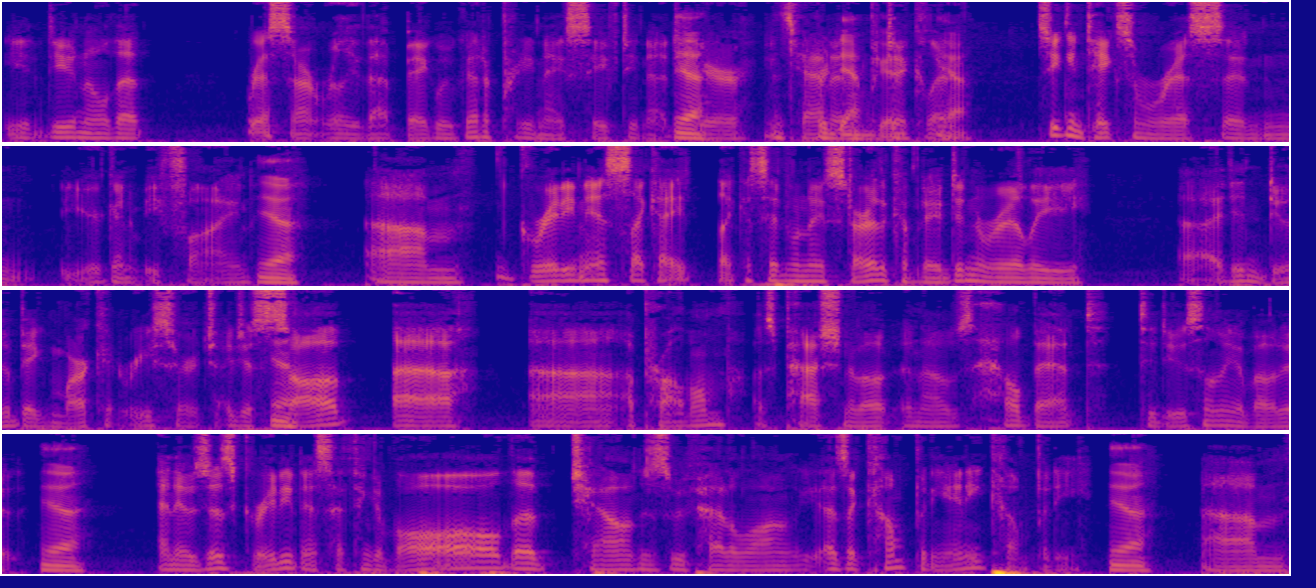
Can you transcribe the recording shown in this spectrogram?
you do know that risks aren't really that big. We've got a pretty nice safety net here in it's Canada in particular. So you can take some risks and you're going to be fine. Yeah, Um, grittiness, like I like I said when I started the company, I didn't really, uh, I didn't do a big market research. I just saw uh, uh, a problem I was passionate about, and I was hell bent to do something about it. yeah, And it was just grittiness. I think of all the challenges we've had along as a company, any company, yeah, um,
